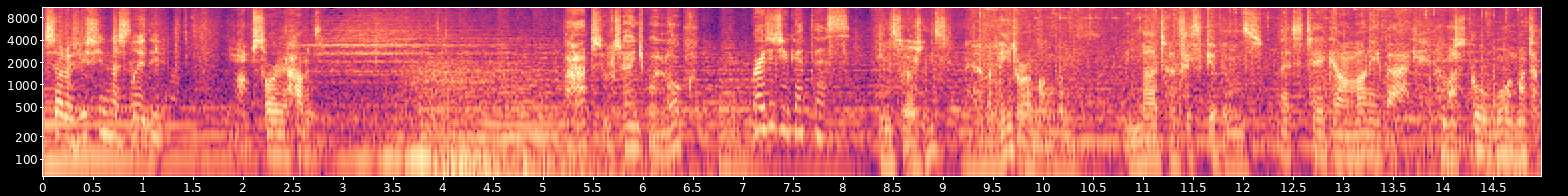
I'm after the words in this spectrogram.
Sir, have you seen this lady? I'm sorry, I haven't. Perhaps you'll change my look. Where did you get this? Insurgents. They have a leader among them. Murtagh Fitzgibbons. Let's take our money back. I must go warn Murtagh.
